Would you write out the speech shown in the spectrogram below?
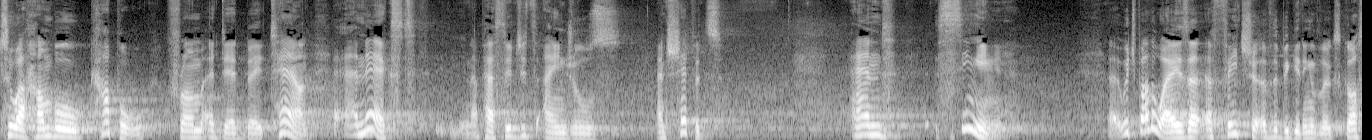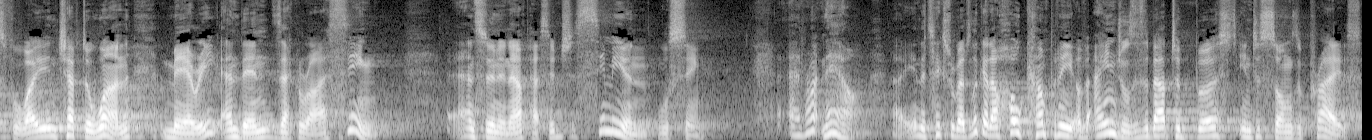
to a humble couple from a deadbeat town. And next, in our passage, it's angels and shepherds. And singing uh, which, by the way, is a, feature of the beginning of Luke's Gospel. In chapter 1, Mary and then Zechariah sing. And soon in our passage, Simeon will sing. And right now, uh, in the text we're about to look at, a whole company of angels is about to burst into songs of praise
